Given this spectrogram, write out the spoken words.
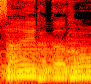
Sight of the Lord.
